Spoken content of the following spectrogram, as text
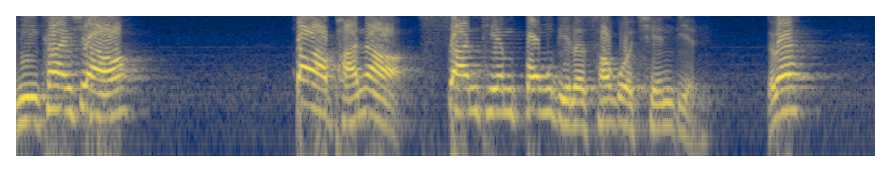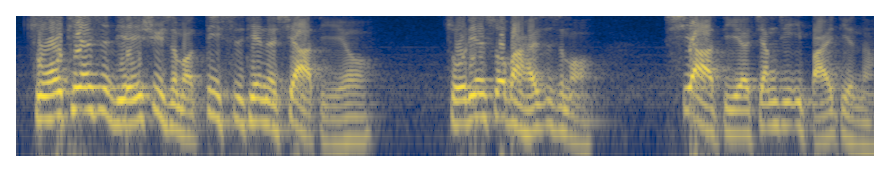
你看一下哦，大盘啊，三天崩跌了超过千点，对不对？昨天是连续什么第四天的下跌哦，昨天收盘还是什么下跌啊，将近一百点呢？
